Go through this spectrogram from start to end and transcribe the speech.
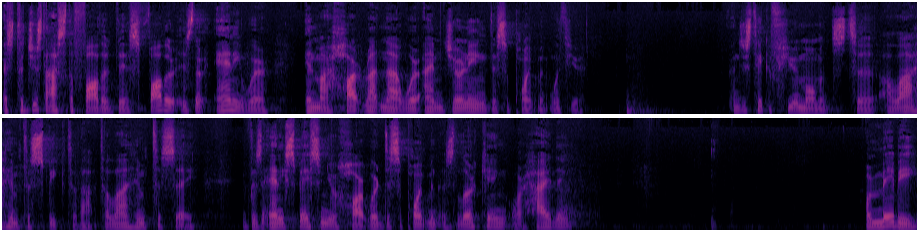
is to just ask the Father this Father, is there anywhere in my heart right now where I'm journeying disappointment with you. And just take a few moments to allow Him to speak to that, to allow Him to say, if there's any space in your heart where disappointment is lurking or hiding, or maybe,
